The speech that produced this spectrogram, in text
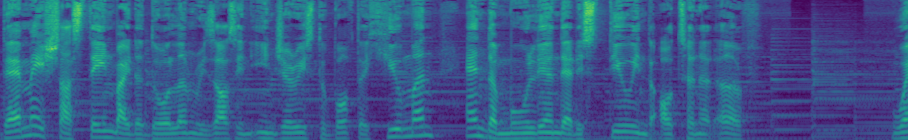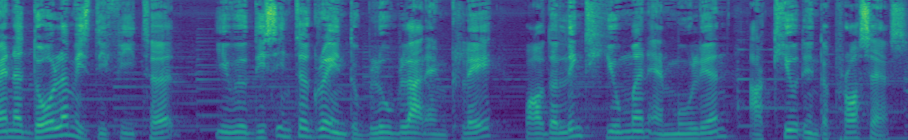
Damage sustained by the Dolem results in injuries to both the human and the Mulian that is still in the alternate Earth. When a Dolem is defeated, it will disintegrate into blue blood and clay, while the linked human and Mulian are killed in the process.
